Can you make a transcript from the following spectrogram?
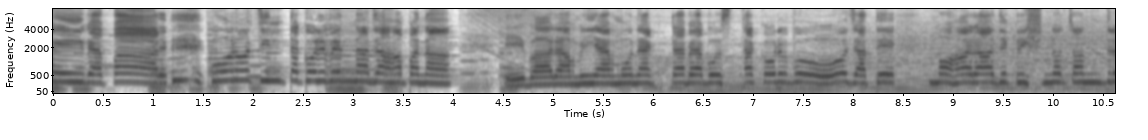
এই ব্যাপার, কোনো চিন্তা করবেন না, জাহাপানা। এবার আমি এমন একটা ব্যবস্থা করব যাতে মহারাজ কৃষ্ণচন্দ্র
